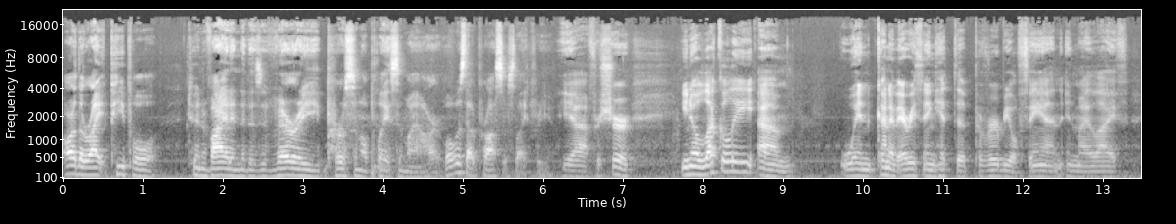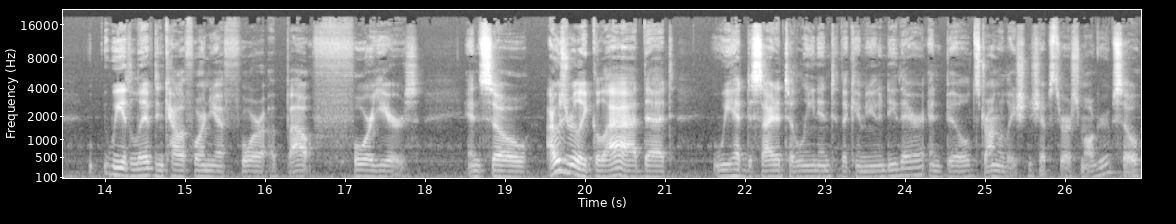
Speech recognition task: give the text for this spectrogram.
are the right people to invite into this very personal place in my heart? What was that process like for you? Yeah, for sure. You know, luckily, um, when kind of everything hit the proverbial fan in my life, we had lived in California for about four years. And so I was really glad that we had decided to lean into the community there and build strong relationships through our small group. So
